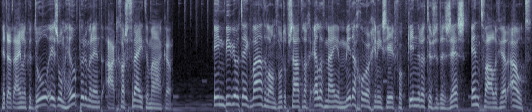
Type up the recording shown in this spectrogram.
Het uiteindelijke doel is om heel permanent aardgasvrij te maken. In Bibliotheek Waterland wordt op zaterdag 11 mei een middag georganiseerd voor kinderen tussen de 6 en 12 jaar oud.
